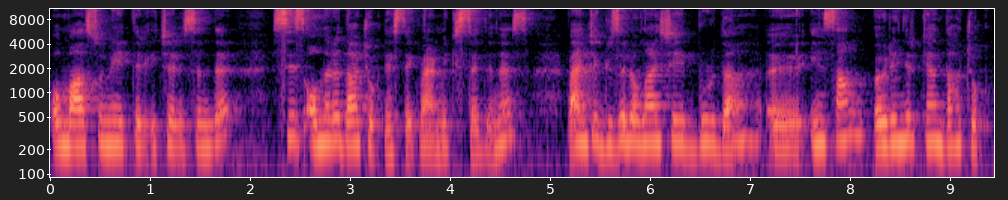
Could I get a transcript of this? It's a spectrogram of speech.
O masumiyetleri içerisinde siz onlara daha çok destek vermek istediniz. Bence güzel olan şey burada. Ee, insan öğrenirken daha çok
